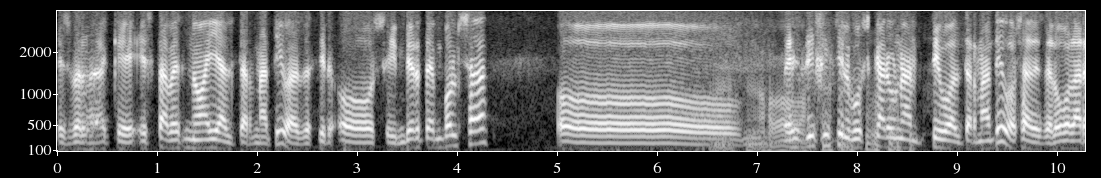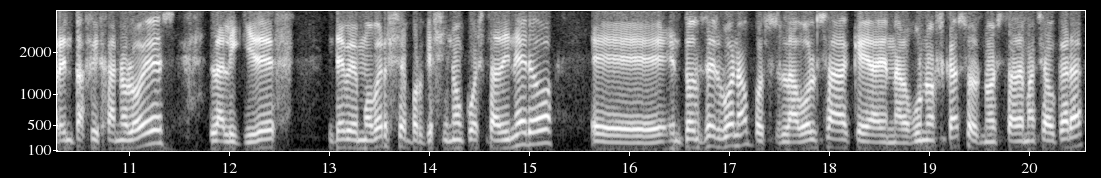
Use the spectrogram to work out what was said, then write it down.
es verdad que esta vez no hay alternativa. Es decir, o se invierte en bolsa o es difícil buscar un activo alternativo. O sea, desde luego la renta fija no lo es, la liquidez debe moverse porque si no cuesta dinero. Eh, entonces, bueno, pues la bolsa que en algunos casos no está demasiado cara,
